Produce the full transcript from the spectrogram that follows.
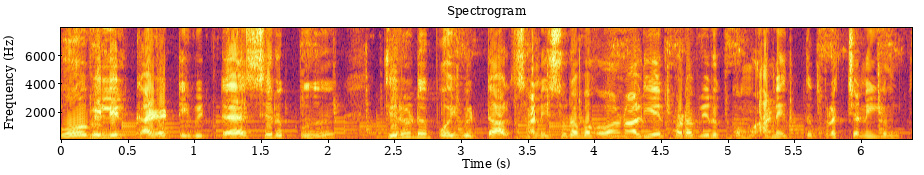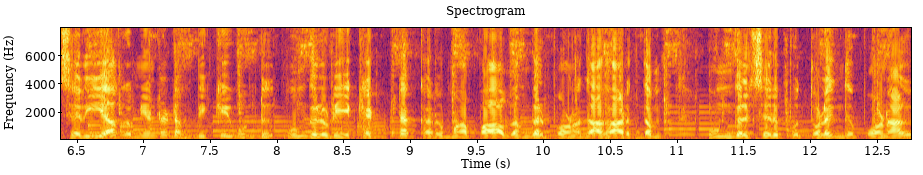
கோவிலில் கழட்டிவிட்ட செருப்பு திருடு போய்விட்டால் சனீஸ்வர பகவானால் ஏற்படவிருக்கும் அனைத்து பிரச்சனையும் சரியாகும் என்ற நம்பிக்கை உண்டு. உங்களுடைய கெட்ட கருமா பாவங்கள் போனதாக அர்த்தம். உங்கள் செருப்பு தொலைந்து போனால்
